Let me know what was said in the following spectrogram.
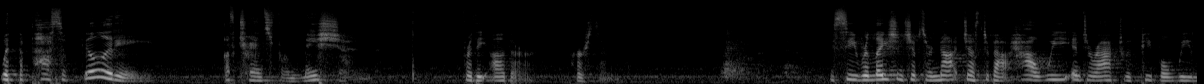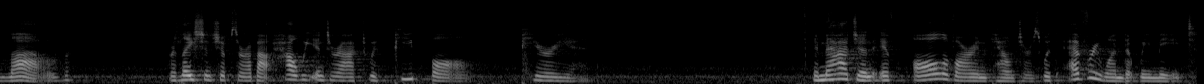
with the possibility of transformation for the other person. You see, relationships are not just about how we interact with people we love, relationships are about how we interact with people, period. Imagine if all of our encounters with everyone that we meet,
